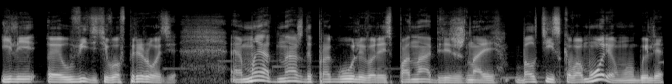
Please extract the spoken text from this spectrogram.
или э, увидеть его в природе. Э, Мы однажды прогуливались по набережной Балтийского моря, мы были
